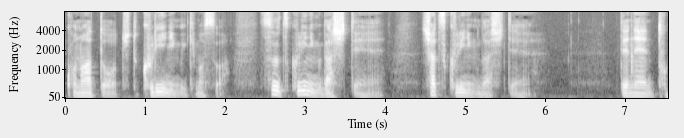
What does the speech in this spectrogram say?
この後ちょっとクリーニング行きますわ。スーツクリーニング出して、シャツクリーニング出して、でね、時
